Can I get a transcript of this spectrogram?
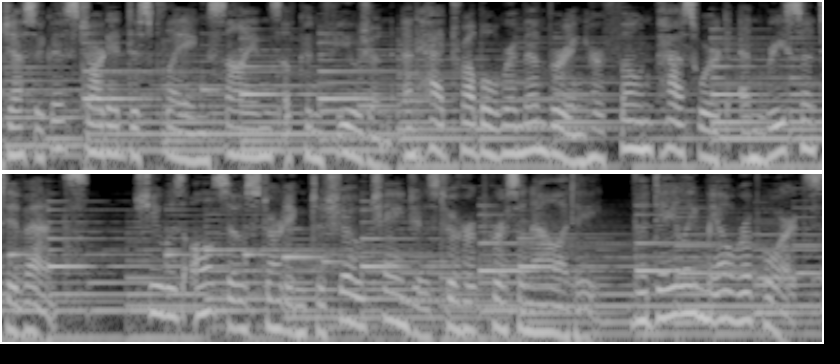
Jessica started displaying signs of confusion and had trouble remembering her phone password and recent events. She was also starting to show changes to her personality, the Daily Mail reports.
